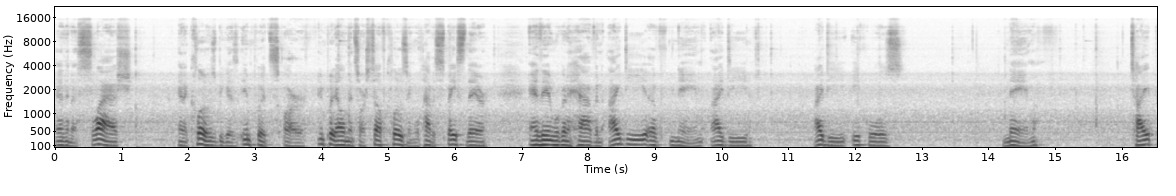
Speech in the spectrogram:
and then a slash and a close because inputs are input elements are self-closing. We'll have a space there, and then we're going to have an ID of name ID ID equals name type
